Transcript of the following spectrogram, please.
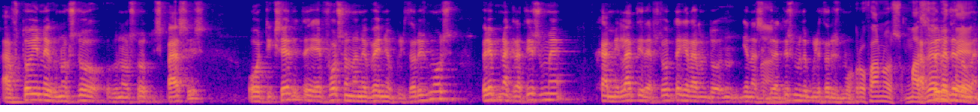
Αυτό είναι γνωστό, γνωστό της πάσης, ότι ξέρετε εφόσον ανεβαίνει ο πληθωρισμός πρέπει να κρατήσουμε χαμηλά τη ρευστότητα για να, το, για να συγκρατήσουμε τον πληθωρισμό. Προφανώς. Μαζεύεται,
